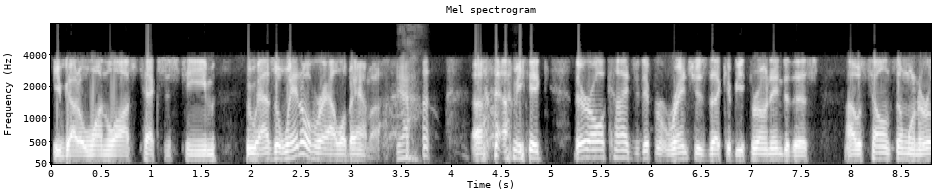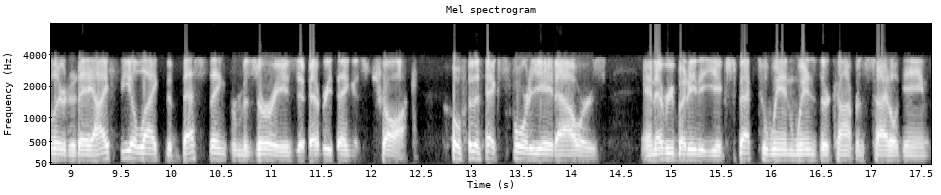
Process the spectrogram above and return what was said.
you've got a one-loss Texas team who has a win over Alabama. Yeah. uh, I mean, it, there are all kinds of different wrenches that could be thrown into this. I was telling someone earlier today, I feel like the best thing for Missouri is if everything is chalk over the next 48 hours, and everybody that you expect to win wins their conference title games,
